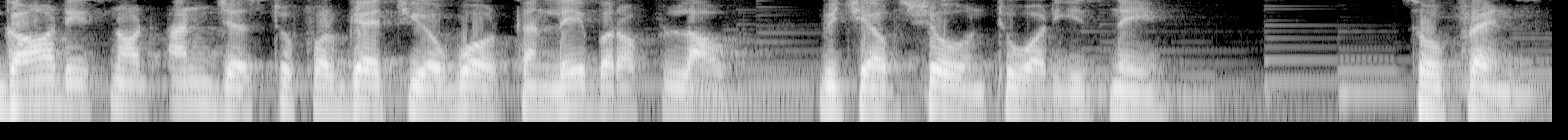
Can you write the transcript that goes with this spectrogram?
God is not unjust to forget your work and labor of love which you have shown toward His name. So, friends,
